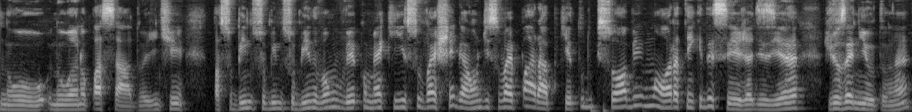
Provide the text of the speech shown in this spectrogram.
no, no ano passado. A gente está subindo, subindo, subindo, vamos ver como é que isso vai chegar, onde isso vai parar, porque tudo que sobe, uma hora tem que descer, já dizia José Newton, né?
